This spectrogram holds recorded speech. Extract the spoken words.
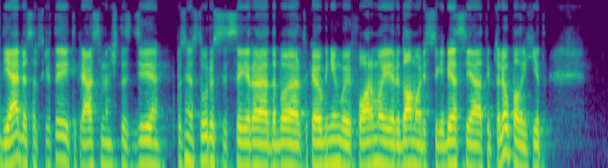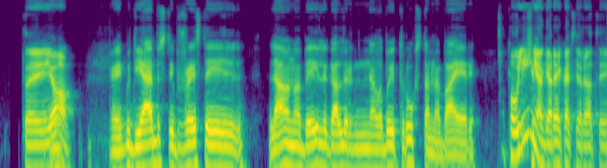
Diabės apskritai, tikriausiai man šitas dvi paskutinius turus, jisai yra dabar tokioje ugningoje formoje ir įdomu, ar jis sugebės ją taip toliau palaikyti. Tai jo. Jeigu Diabės taip žais, tai Leono Beilį gal ir nelabai trūkstame Bayerį. Paulinio Šiaip... gerai, kad yra, tai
